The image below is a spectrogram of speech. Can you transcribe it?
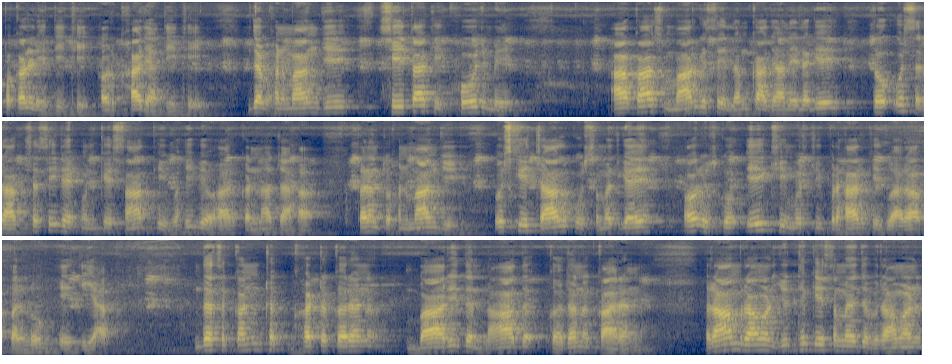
पकड़ लेती थी और खा जाती थी। जब हनुमान जी सीता की खोज में आकाश मार्ग से लंका जाने लगे तो उस राक्षसी ने उनके साथ भी वही व्यवहार करना चाहा। परंतु हनुमान जी उसकी चाल को समझ गए और उसको एक ही मुष्टि प्रहार के द्वारा परलोक भेज दिया। दसकंठ घटकरण, बारिद नाद कदन कारण। राम रावण युद्ध के समय जब रावण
